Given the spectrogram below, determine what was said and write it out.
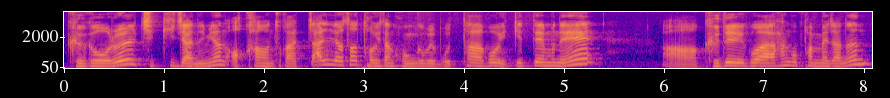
그거를 지키지 않으면 어카운트가 잘려서 더 이상 공급을 못 하고 있기 때문에 어, 그들과 한국 판매자는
